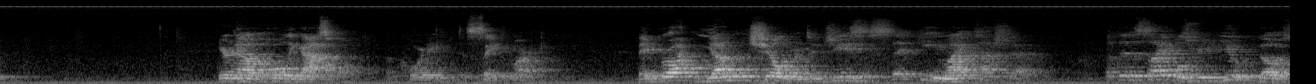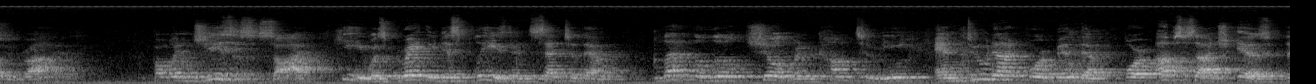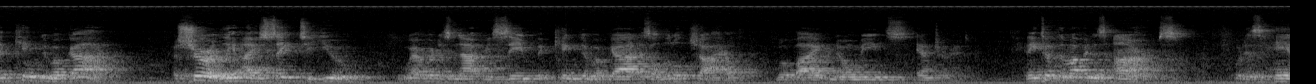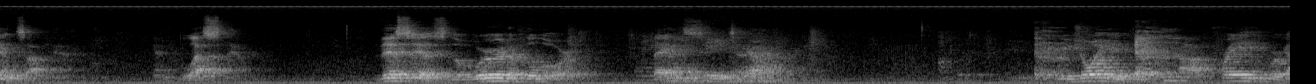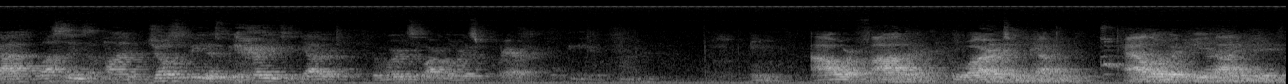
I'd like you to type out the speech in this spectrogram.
Hear now the Holy Gospel according to St. Mark. They brought young children to Jesus that he might touch them. But the disciples rebuked those who brought them. But when Jesus saw it, he was greatly displeased and said to them, Let the little children come to me, and do not forbid them, for of such is the kingdom of God. Assuredly, I say to you, whoever does not receive the kingdom of God as a little child will by no means enter it. And he took them up in his arms, put his hands on them, and blessed them. This is the word of the Lord. Thanks be to God. We join in uh, praying for God's blessings upon Josephine as we pray together the words of our Lord's Prayer. Our Father, who art in heaven, hallowed be thy name.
